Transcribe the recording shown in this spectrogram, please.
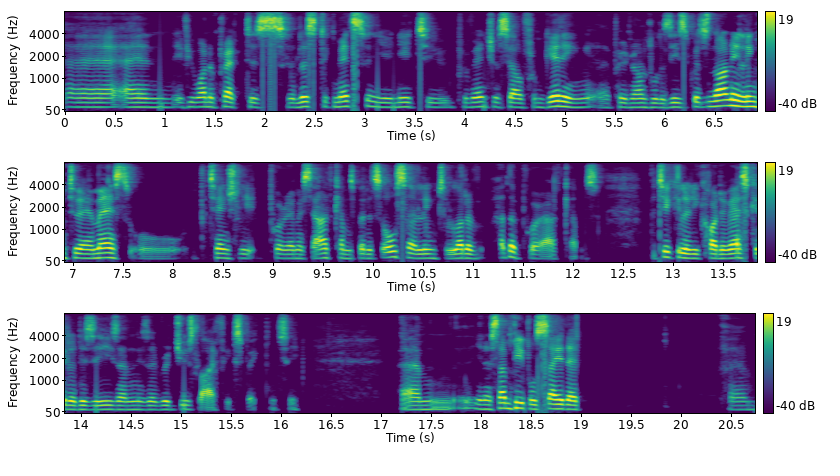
uh, and if you want to practice holistic medicine, you need to prevent yourself from getting uh, periodontal disease because it's not only linked to MS or potentially poor MS outcomes, but it's also linked to a lot of other poor outcomes, particularly cardiovascular disease and is a reduced life expectancy. Um, you know, some people say that um,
